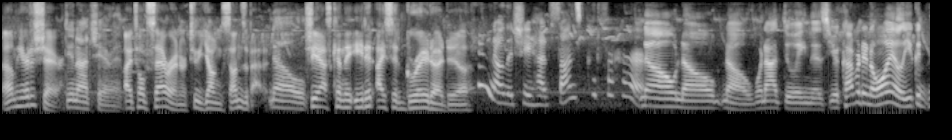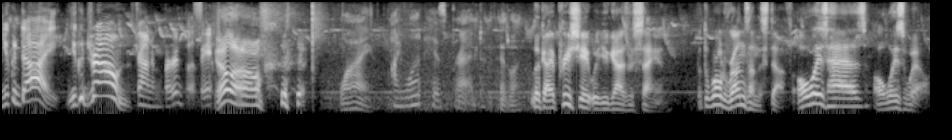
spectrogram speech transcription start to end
I'm here to share. Do not share it. I told Sarah and her two young sons about it. No. She asked, can they eat it? I said, great idea. I didn't know that she had sons. Good for her. No, no, no. We're not doing this. You're covered in oil. You could you could die. You could drown. Drown in bird pussy. Hello. Why? I want his bread. His what? Look, I appreciate what you guys are saying, but the world runs on this stuff. Always has, always will.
